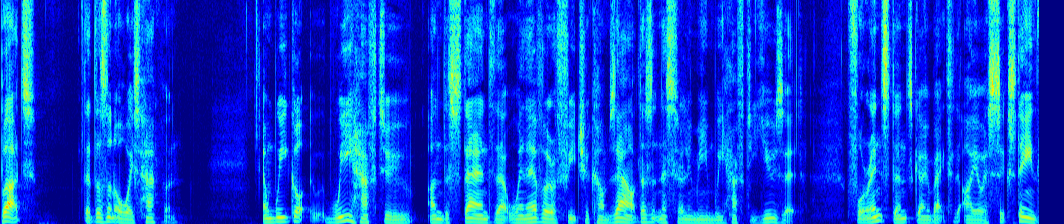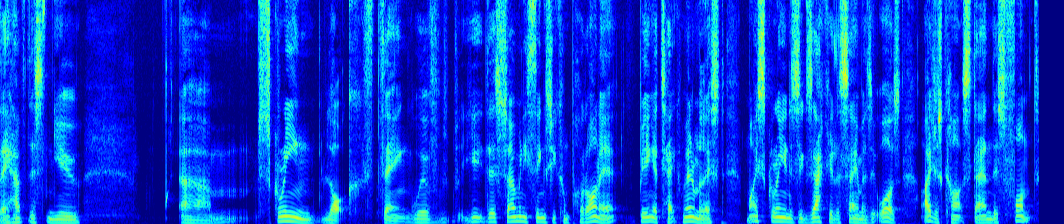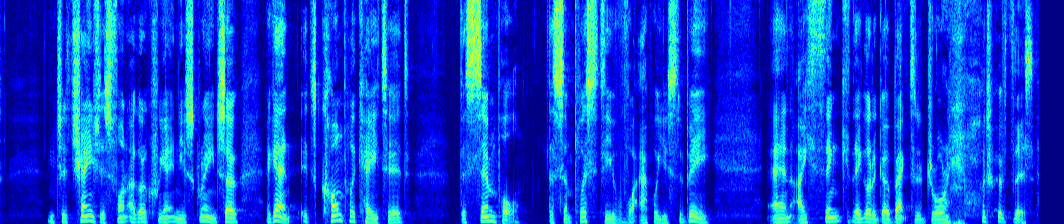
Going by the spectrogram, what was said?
But that doesn't always happen. And we got we have to understand that whenever a feature comes out doesn't necessarily mean we have to use it. For instance, going back to the iOS 16, they have this new um, screen lock thing with you, there's so many things you can put on it being a tech minimalist, my screen is exactly the same as it was. I just can't stand this font. And to change this font, I've got to create a new screen. So again, it's complicated, the simple, the simplicity of what Apple used to be. And I think they got to go back to the drawing board with this.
